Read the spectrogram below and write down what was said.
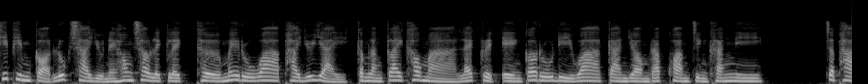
ที่พิมพ์กอดลูกชายอยู่ในห้องเช่าเล็ก ๆ เธอไม่รู้ว่าพายุใหญ่กำลังใกล้เข้ามา และกริดเองก็รู้ดีว่าการยอมรับความจริงครั้งนี้ จะพา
